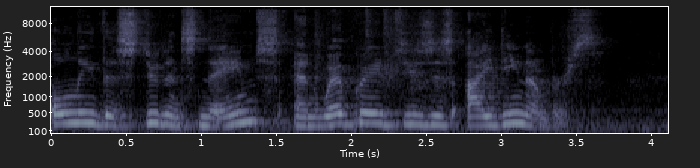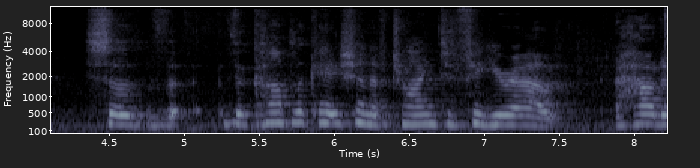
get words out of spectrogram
only the students' names and web grades uses ID numbers. So the, the complication of trying to figure out how to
